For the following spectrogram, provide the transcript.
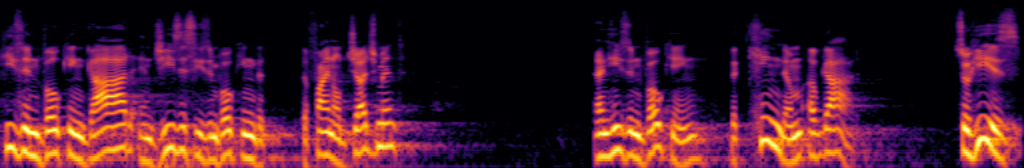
He's invoking God and Jesus, he's invoking the, the final judgment, and he's invoking the kingdom of God. So he is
